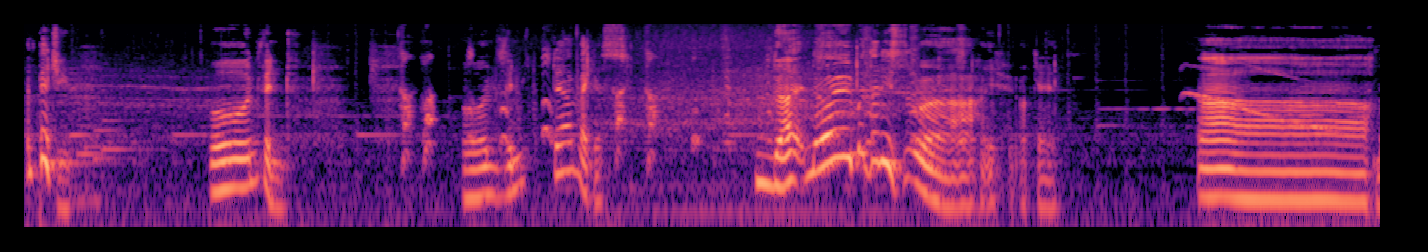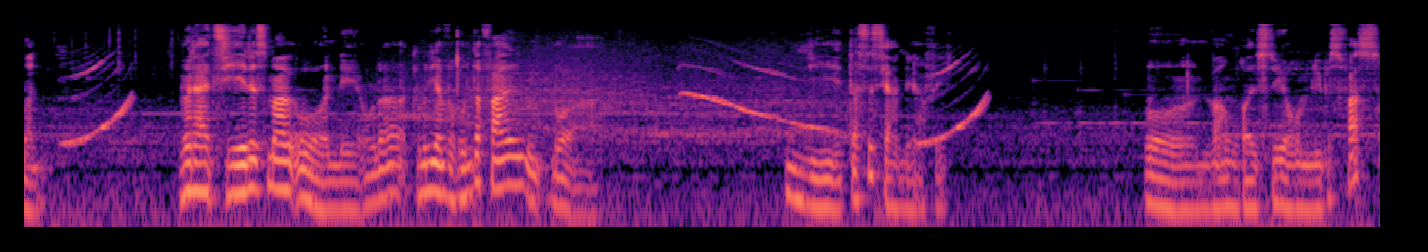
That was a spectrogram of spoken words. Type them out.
ein Pidgey. Und Wind. Und Wind, der weg ist. Nein, nein, bitte nicht. Ach, ich, okay. Ach, Mann. Wird da jetzt jedes Mal... Oh, nee, oder? Kann man die einfach runterfallen? Boah. Nee, das ist ja nervig. Und warum rollst du hier rum, liebes Fass?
